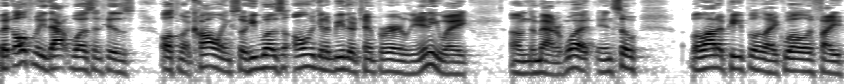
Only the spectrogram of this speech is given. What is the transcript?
but ultimately that wasn't his ultimate calling. So he was only going to be there temporarily anyway, um, no matter what. And so a lot of people are like, well, if I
